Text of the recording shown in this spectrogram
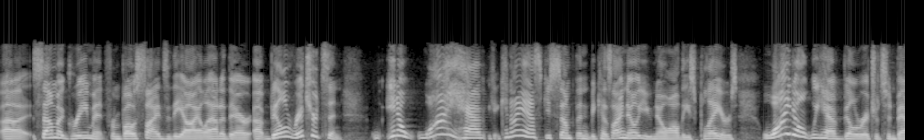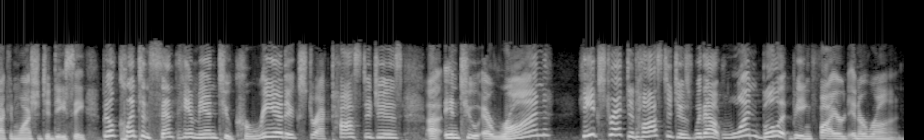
uh, some agreement from both sides of the aisle out of there. Uh, Bill Richardson, you know, why have? Can I ask you something? Because I know you know all these players. Why don't we have Bill Richardson back in Washington D.C.? Bill Clinton sent him into Korea to extract hostages, uh, into Iran. He extracted hostages without one bullet being fired in Iran.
